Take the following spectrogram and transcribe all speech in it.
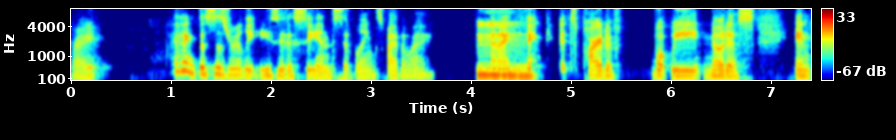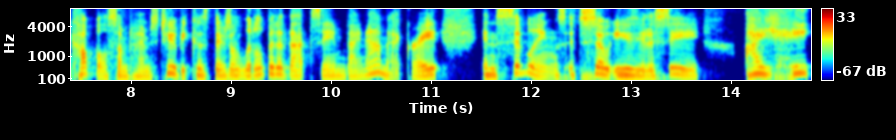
right. I think this is really easy to see in siblings, by the way. And I Mm. think it's part of what we notice in couples sometimes too, because there's a little bit of that same dynamic, right? In siblings, it's so easy to see. I hate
